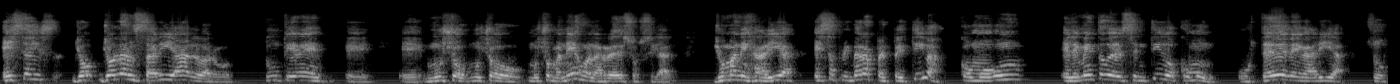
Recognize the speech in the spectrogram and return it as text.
esa es, yo, yo lanzaría, Álvaro, tú tienes eh, eh, mucho, mucho, mucho manejo en las redes sociales. Yo manejaría esa primera perspectiva como un elemento del sentido común. Usted delegaría sus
